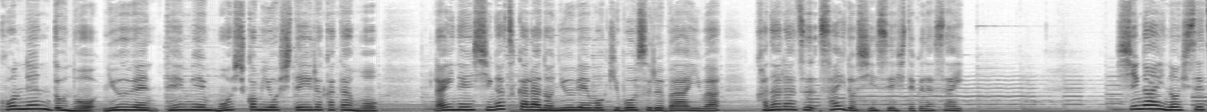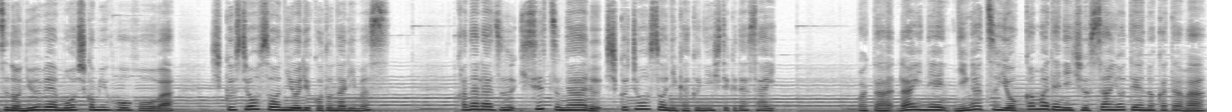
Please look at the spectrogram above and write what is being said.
今年度の入園転園申し込みをしている方も来年4月からの入園を希望する場合は必ず再度申請してください。市外の施設の入園申し込み方法は市区町村により異なります。必ず施設がある市区町村に確認してください。また来年2月4日までに出産予定の方は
